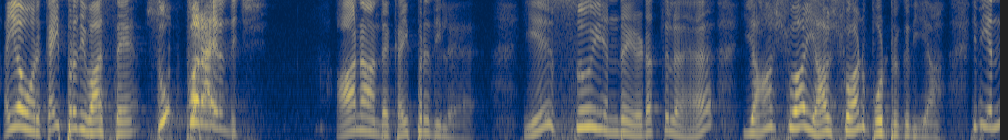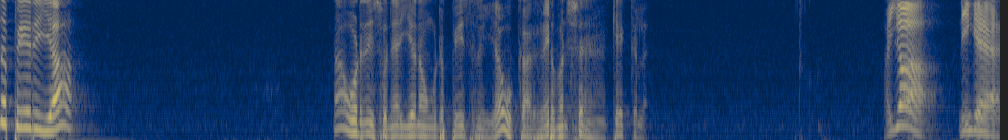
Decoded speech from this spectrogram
ஐயா ஒரு கைப்பிரதி வாசித்தேன். சூப்பராக இருந்துச்சு. ஆனால் அந்த கைப்பிரதியில் இயேசு என்ற இடத்துல யாஷ்வா யாஷ்வான்னு போட்டிருக்குதுயா இது என்ன பேர் ஐயா? நான் உடனே சொன்னேன் ஐயா நான் உங்கள்கிட்ட பேசுகிறேன் ஐயா உட்காருறேன். இந்த மனுஷன் கேட்கல. ஐயா நீங்கள்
